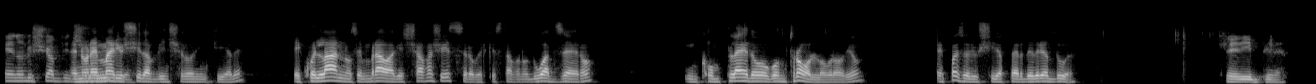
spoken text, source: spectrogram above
E non. E non è mai riuscita a vincere le Olimpiadi. E quell'anno sembrava che ce la facessero perché stavano 2-0 in completo controllo proprio. E poi sono riusciti a perdere 3-2. Incredibile.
